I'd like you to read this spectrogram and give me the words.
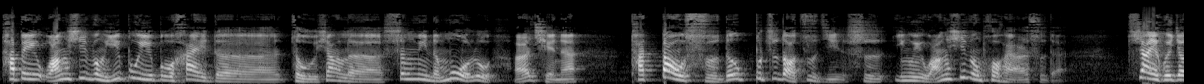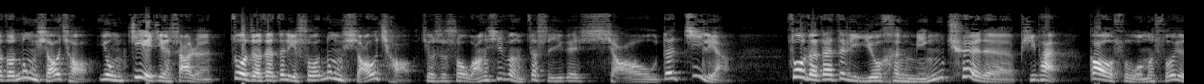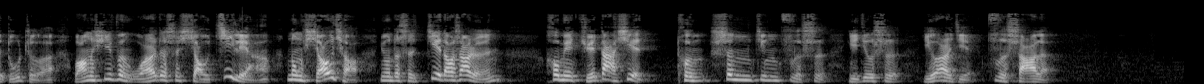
她被王熙凤一步一步害得走向了生命的末路，而且呢，她到死都不知道自己是因为王熙凤迫害而死的。下一回叫做弄小巧，用借剑杀人。作者在这里说弄小巧，就是说王熙凤这是一个小的伎俩。作者在这里有很明确的批判，告诉我们所有读者，王熙凤玩的是小伎俩，弄小巧，用的是借刀杀人。后面绝大限吞生津自噬，也就是尤二姐自杀了。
